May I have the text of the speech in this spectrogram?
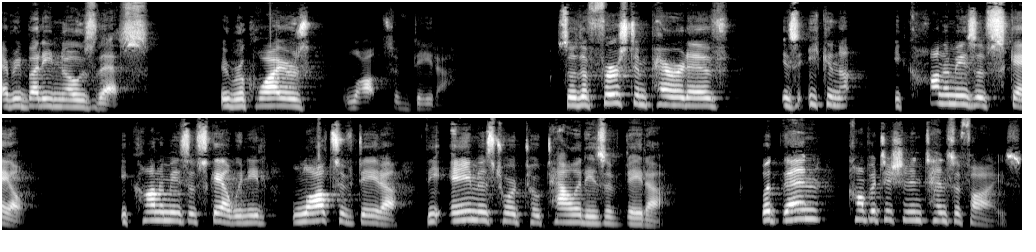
Everybody knows this. It requires lots of data. So the first imperative is econo- economies of scale. Economies of scale. We need lots of data. The aim is toward totalities of data. But then competition intensifies.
